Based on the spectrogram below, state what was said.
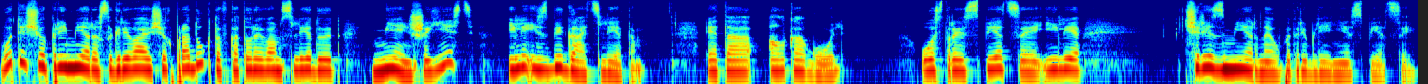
Вот еще примеры согревающих продуктов, которые вам следует меньше есть или избегать летом. Это алкоголь, острые специи или чрезмерное употребление специй.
